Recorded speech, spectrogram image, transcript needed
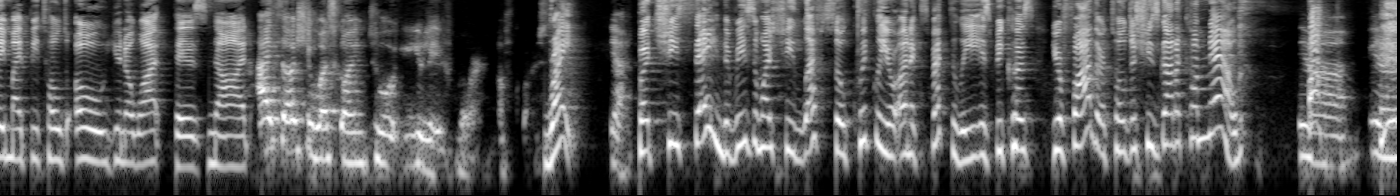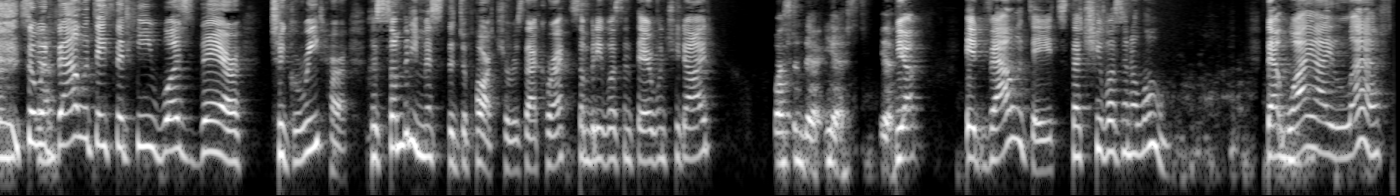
they might be told, oh, you know what? There's not I thought she was going to you live more, of course. Right. Yeah. But she's saying the reason why she left so quickly or unexpectedly is because your father told her she's got to come now. Yeah. Yeah. So yeah. it validates that he was there to greet her because somebody missed the departure. Is that correct? Somebody wasn't there when she died? wasn't there. Yes. Yes. Yep. It validates that she wasn't alone. That Mhm. why I left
